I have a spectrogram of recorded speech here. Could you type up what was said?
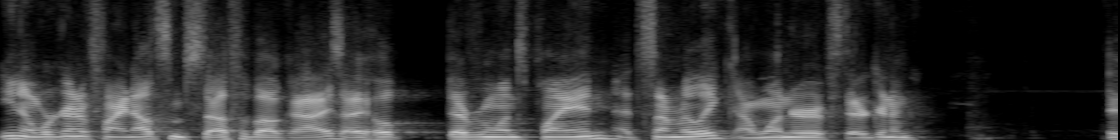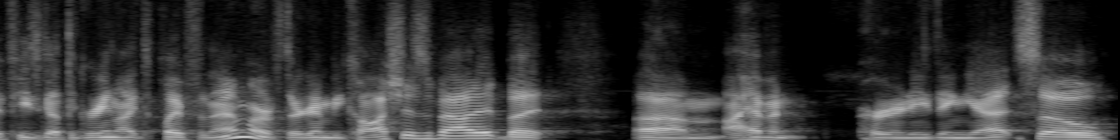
you know, we're going to find out some stuff about guys. I hope everyone's playing at Summer League. I wonder if they're going to, if he's got the green light to play for them or if they're going to be cautious about it. But um, I haven't heard anything yet. So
